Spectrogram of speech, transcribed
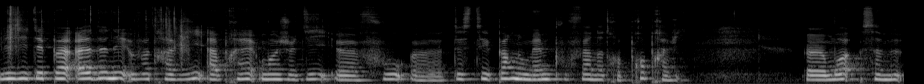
N'hésitez pas à donner votre avis. Après, moi je dis, euh, faut tester par nous-mêmes pour faire notre propre avis. moi, ça me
